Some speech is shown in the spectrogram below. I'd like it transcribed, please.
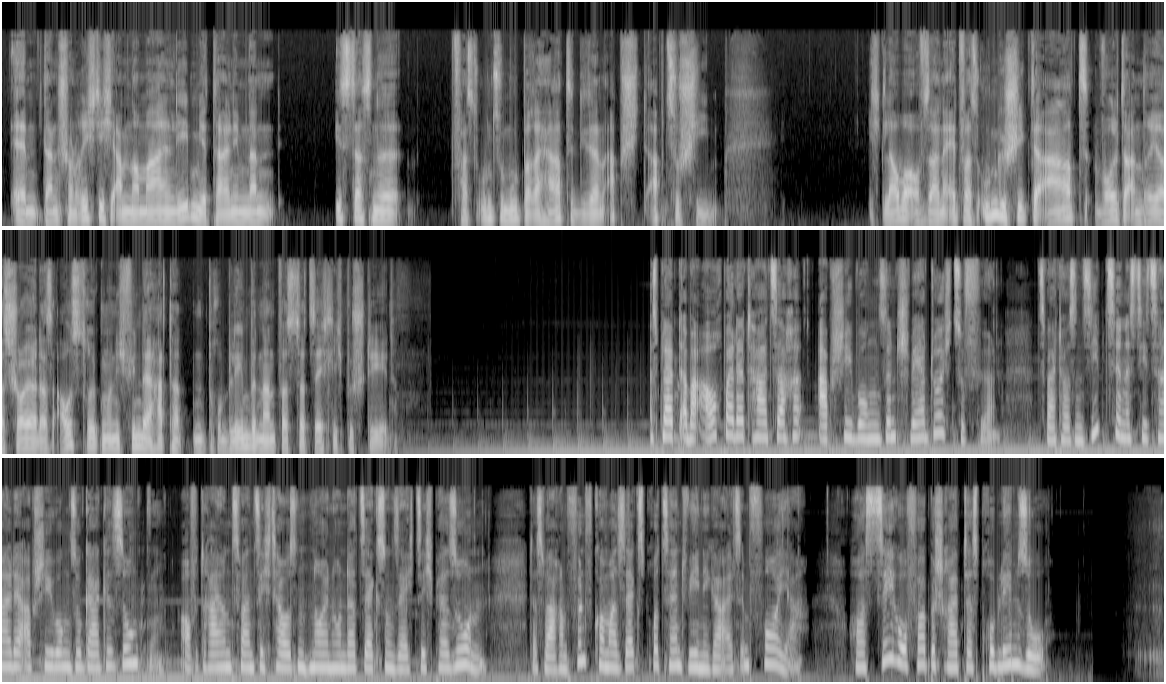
ähm, dann schon richtig am normalen Leben hier teilnehmen, dann ist das eine fast unzumutbare Härte, die dann abzuschieben ich glaube, auf seine etwas ungeschickte Art wollte Andreas Scheuer das ausdrücken und ich finde, er hat, hat ein Problem benannt, was tatsächlich besteht. Es bleibt aber auch bei der Tatsache, Abschiebungen sind schwer durchzuführen. 2017 ist die Zahl der Abschiebungen sogar gesunken auf 23.966 Personen. Das waren 5,6 Prozent weniger als im Vorjahr. Horst Seehofer beschreibt das Problem so.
